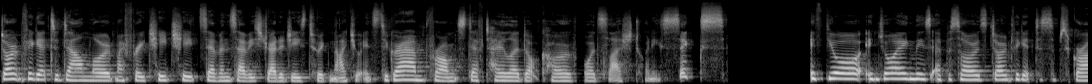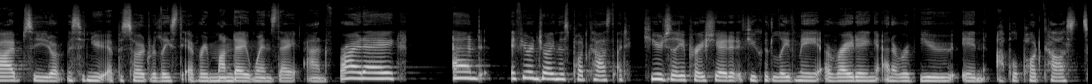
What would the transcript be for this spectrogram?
Don't forget to download my free cheat sheet, Seven Savvy Strategies to Ignite Your Instagram from stephtaylor.co forward slash 26. If you're enjoying these episodes, don't forget to subscribe so you don't miss a new episode released every Monday, Wednesday, and Friday. And if you're enjoying this podcast, I'd hugely appreciate it if you could leave me a rating and a review in Apple Podcasts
